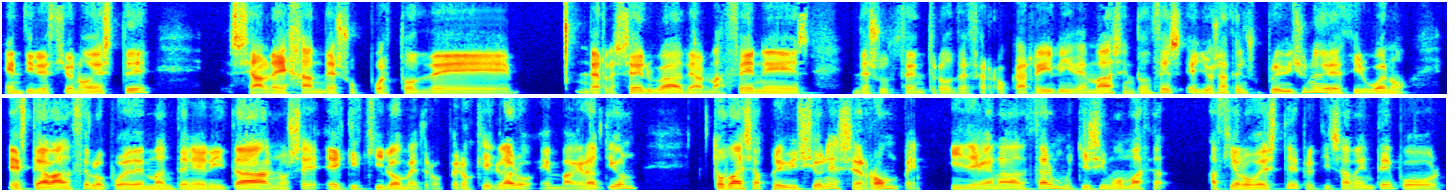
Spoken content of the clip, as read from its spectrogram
en dirección oeste, se alejan de sus puestos de, de reserva, de almacenes, de sus centros de ferrocarril y demás. Entonces ellos hacen sus previsiones de decir, bueno, este avance lo pueden mantener y tal, no sé, X kilómetros. Pero es que claro, en Bagration todas esas previsiones se rompen y llegan a avanzar muchísimo más hacia el oeste precisamente por,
